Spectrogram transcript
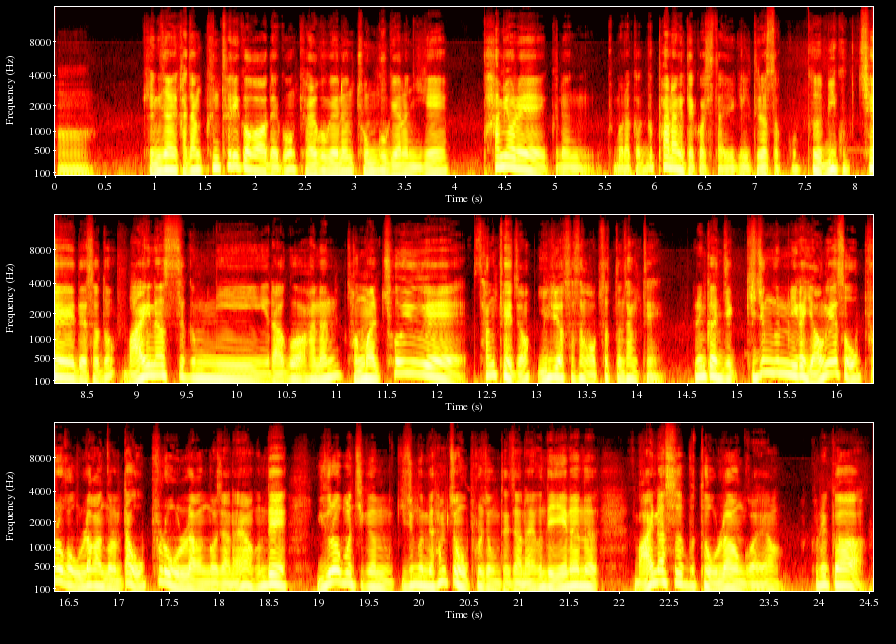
어, 굉장히 가장 큰 트리거가 되고 결국에는 종국에는 이게 파멸의 그런 그 뭐랄까 끝판왕이 될 것이다. 얘기를 드렸었고 그 미 국채에 대해서도 마이너스 금리라고 하는 정말 초유의 상태죠. 인류 역사상 없었던 상태. 그러니까 이제 기준금리가 0에서 5%가 올라간 거는 딱 5% 올라간 거잖아요. 근데 유럽은 지금 기준금리 3.5% 정도 되잖아요. 근데 얘네는 마이너스부터 올라온 거예요 그러니까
